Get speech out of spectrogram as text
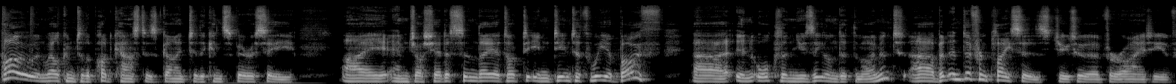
Hello, and welcome to the Podcaster's Guide to the Conspiracy. I am Josh Edison. They are Dr. M. Dentith. We are both uh, in Auckland, New Zealand at the moment, uh, but in different places due to a variety of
